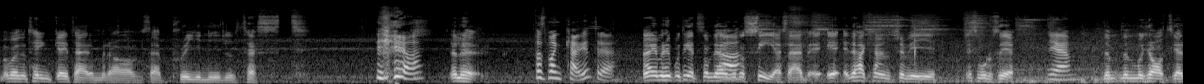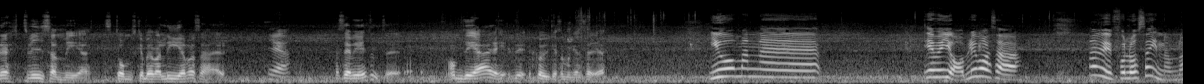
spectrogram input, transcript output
man börjar tänka i termer av prenatal test. ja, Eller hur? fast man kan ju inte det. Nej men hypotetiskt om det här Ja. gått att se så här, är- det här kanske vi, det är svårt att se Ja, den, demokratiska rättvisan med att de ska behöva leva så här. ja. Alltså jag vet inte om det är det sjukaste man kan säga. Jo men... Eh, ja men jag blir bara så här. Ja, vi får låsa in dem då.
